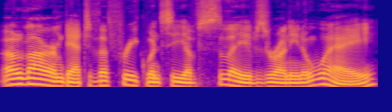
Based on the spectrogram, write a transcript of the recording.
alarmed at the frequency of slaves running away,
